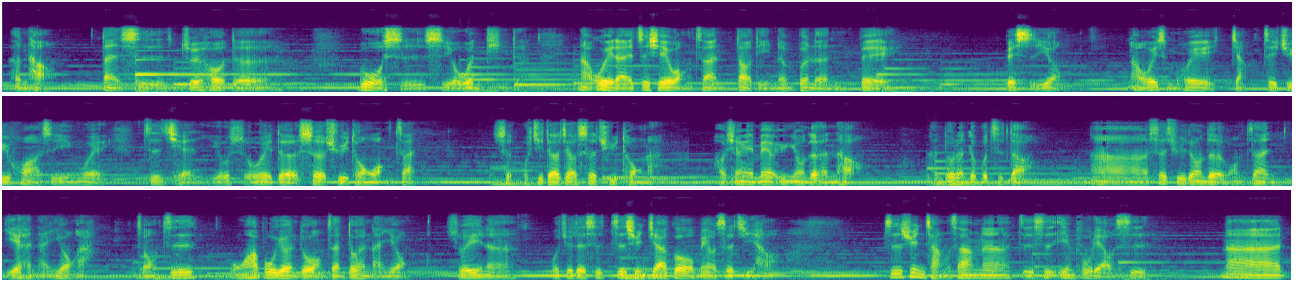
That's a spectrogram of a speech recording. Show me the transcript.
很好，但是最后的落实是有问题的。那未来这些网站到底能不能被被使用？那我为什么会讲这句话？是因为之前有所谓的社区通网站，社我记得叫社区通啦，好像也没有运用得很好，很多人都不知道。那社区通的网站也很难用啊。总之，文化部有很多网站都很难用，所以呢，我觉得是资讯架构没有设计好。资讯厂商呢，只是应付了事。那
